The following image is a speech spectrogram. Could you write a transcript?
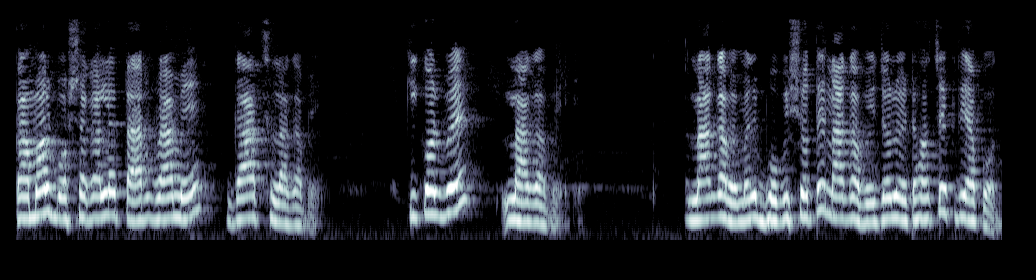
কামাল বর্ষাকালে তার গ্রামে গাছ লাগাবে। কি করবে? লাগাবে। লাগাবে মানে ভবিষ্যতে লাগাবে। এই জন্য এটা হচ্ছে ক্রিয়াপদ।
